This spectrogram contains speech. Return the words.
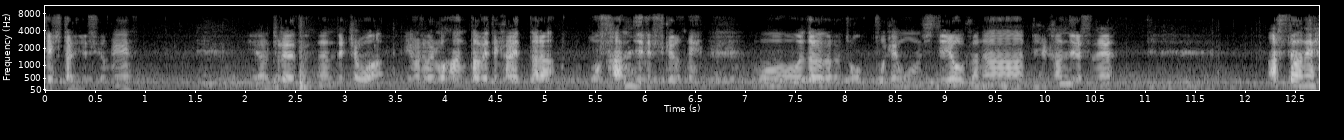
できたりですよね。いや、とりあえず、なんで今日は、今からご飯食べて帰ったら、もう3時ですけどね、もう、だらだらとポケモンしてようかなっていう感じですね。明日はね、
